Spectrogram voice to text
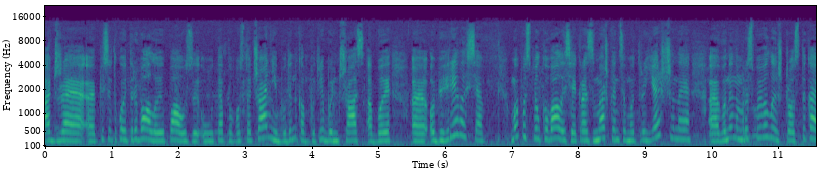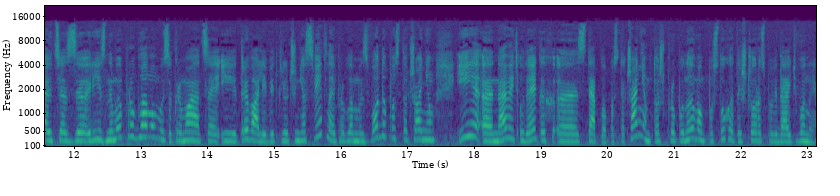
адже е, після такої тривалої паузи у теплопостачанні будинкам потрібен час, аби обігрілися. Ми поспілкувалися якраз з мешканцями Троєщини. Вони нам розповіли, що стикаються з різними проблемами. Зокрема, це і тривалі відключення світла, і проблеми з водопостачанням, і навіть у деяких з теплопостачанням. Тож пропоную вам послухати, що розповідають вони.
